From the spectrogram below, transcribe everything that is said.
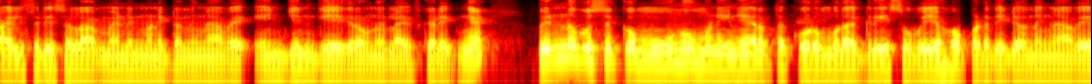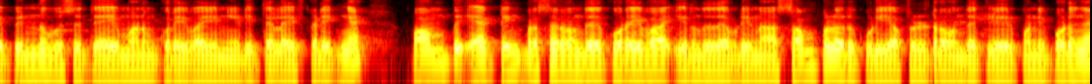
ஆயில் சீரீஸ் எல்லாம் மெயின்டைன் பண்ணிட்டு வந்தீங்கன்னாவே இன்ஜின் கே கிரவுண்டு லைஃப் கிடைக்குங்க. பின்னு புசுக்கு மூணு மணி நேரத்துக்கு ஒரு முறை கிரீஸ் உபயோகப்படுத்திட்டு வந்தீங்கன்னாவே பின்னு புசு தேய்மானம் குறைவாக நீடித்த லைஃப் கிடைக்குங்க. பம்ப் ஆக்டிங் ப்ரெஷர் வந்து குறைவாக இருந்தது அப்படின்னா சம்பில் இருக்கக்கூடிய ஃபில்டரை வந்து கிளியர் பண்ணி போடுங்க.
